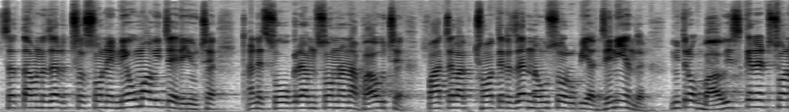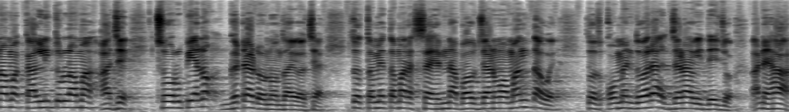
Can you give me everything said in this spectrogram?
સત્તાવન હજાર છસો નેવુંમાં વેચાઈ રહ્યું છે અને સો ગ્રામ સોનાના ભાવ છે પાંચ લાખ છોતેર હજાર નવસો રૂપિયા. જેની અંદર મિત્રો બાવીસ કેરેટ સોનામાં કાલની તુલનામાં આજે સો રૂપિયાનો ઘટાડો નોંધાયો છે. તો તમે તમારા શહેરના ભાવ જાણવા માંગતા હોય તો કોમેન્ટ દ્વારા જણાવી દેજો. અને હા,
